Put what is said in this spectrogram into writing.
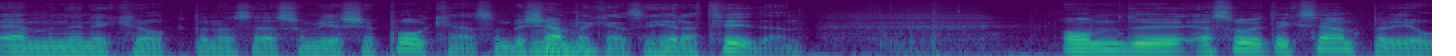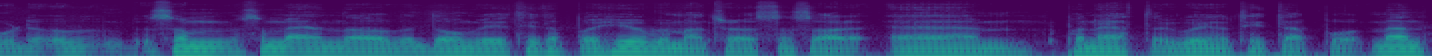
ämnen i kroppen och så här som ger sig på cancer, som bekämpar Mm. cancer hela tiden. Om du, jag såg ett exempel gjord och- som, som en av de vi tittar på, Huberman tror jag som sa det, ehm, på nätet, gå in och titta på. Men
